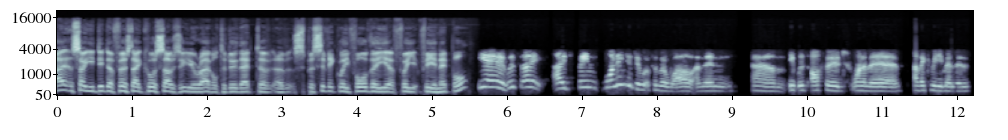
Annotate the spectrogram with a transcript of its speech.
Uh, so you did a first aid course, so you were able to do that uh, uh, specifically for the uh, for your, for your netball. yeah, it was like I'd been wanting to do it for a little while, and then um, it was offered. One of the other committee members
